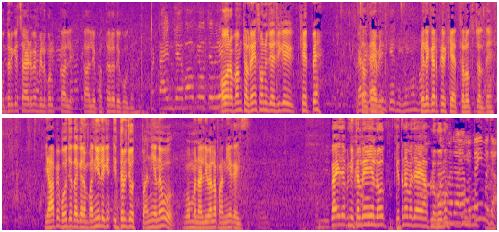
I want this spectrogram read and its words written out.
उधर के साइड में बिल्कुल काले काले पत्थर है देखो उधर। टाइम के अभाव के होते हुए और अब हम चल रहे हैं सोनू जय जी के खेत पे। तो चलते हैं अभी। खेत निकलेंगे पहले घर फिर खेत। चलो तो चलते हैं। यहाँ पे बहुत ज़्यादा गर्म पानी है लेकिन इधर जो पानी है ना वो वो मनाली वाला पानी है गाइस गाइस जब निकल रहे हैं ये लोग कितना मज़ा आया आप लोगों को? ही मज़ा।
